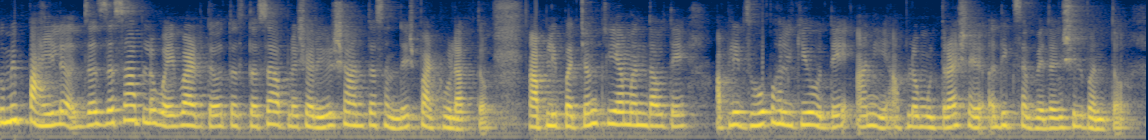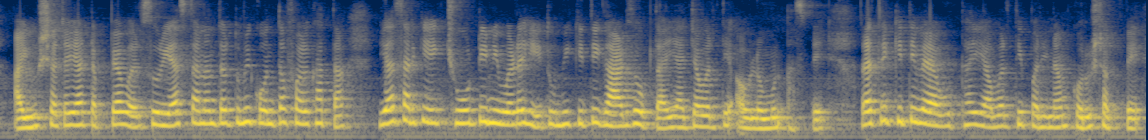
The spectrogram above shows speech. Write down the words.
तुम्ही पाहिलं जसजसं आपलं वय वाढतं तस तसं आपलं शरीर शांत संदेश पाठवू लागतं. आपली पचनक्रिया मंदावते आपली झोप हलकी होते आणि आपलं मूत्राशय अधिक संवेदनशील बनतं. आयुष्याच्या या टप्प्यावर सूर्यास्तानंतर तुम्ही कोणतं फळ खाता यासारखी एक छोटी निवडही तुम्ही किती गाढ झोपता याच्यावरती अवलंबून असते. रात्री किती वेळा उठता यावरती परिणाम करू शकते.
